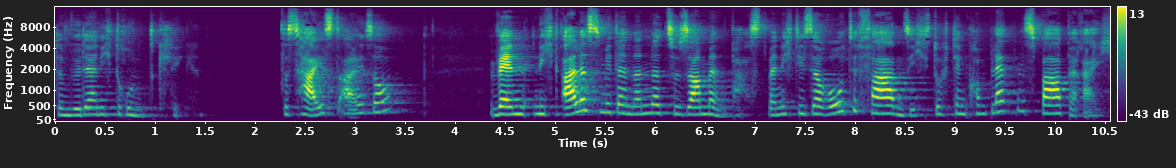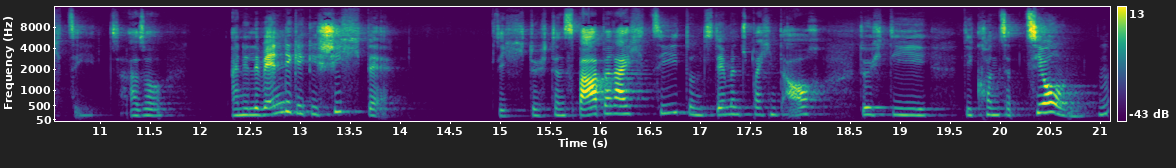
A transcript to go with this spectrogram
dann würde er nicht rund klingen. Das heißt also, wenn nicht alles miteinander zusammenpasst, wenn nicht dieser rote Faden sich durch den kompletten Spa-Bereich zieht, also eine lebendige Geschichte sich durch den Spa-Bereich zieht und dementsprechend auch durch die, die Konzeption, hm,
